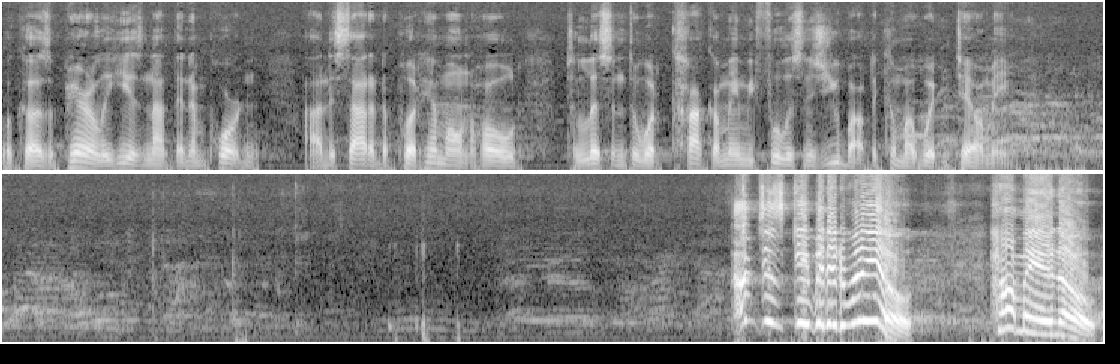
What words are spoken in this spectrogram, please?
because apparently he is not that important. I decided to put him on hold to listen to what cockamamie foolishness you about to come up with and tell me. I'm just keeping it real. How many know?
